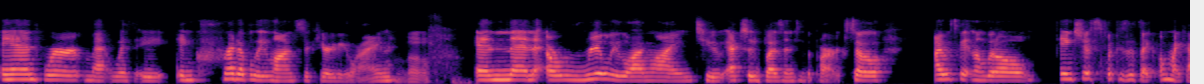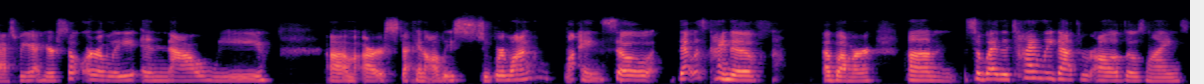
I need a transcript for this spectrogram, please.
and we're met with a incredibly long security line and then a really long line to actually buzz into the park. So I was getting a little anxious because it's like, oh my gosh, we got here so early and now we um, are stuck in all these super long lines. So that was kind of a bummer. Um, so by the time we got through all of those lines,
